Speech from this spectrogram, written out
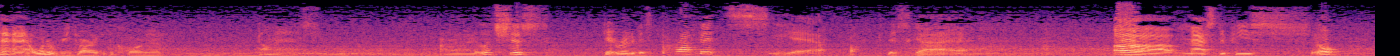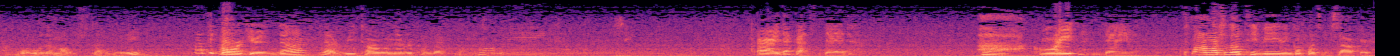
what a retard. I Get the car now. Dumbass. Alright, let's just get rid of his profits. Yeah, fuck this guy. Ah, masterpiece. Oh, whoa, that monk's slightly late. I think my work here is done. That retard will never come back to haunt me. Alright, that guy's dead. Ah, great day. Just want to watch a little TV and go play some soccer.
